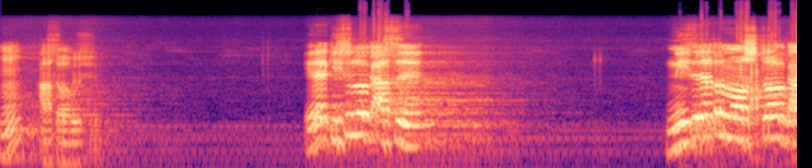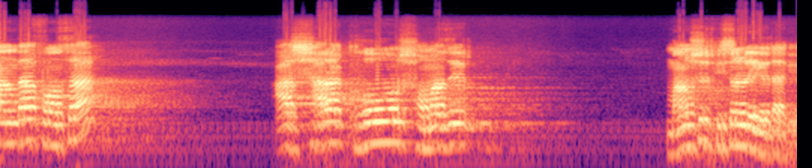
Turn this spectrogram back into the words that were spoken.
হুম? আছে অবশ্যই। এরা কিছু লোক আছে, নিজেরা তো নষ্ট, গান্দা, ফসা আর সারাক্ষণ সমাজের মানুষের পিছনে লেগে থাকে।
